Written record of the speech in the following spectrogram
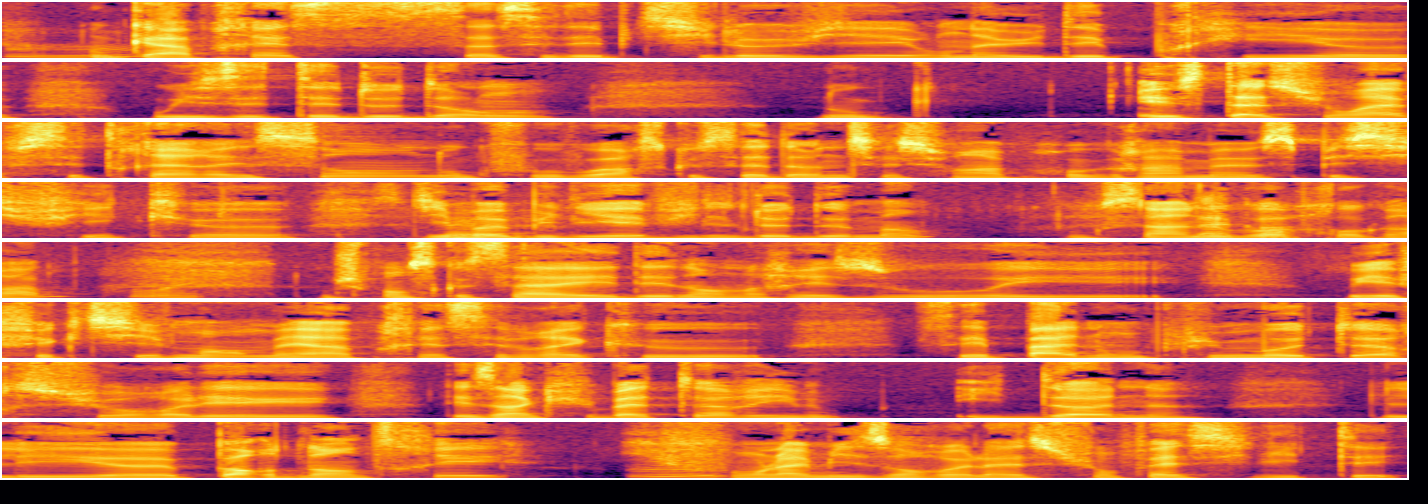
Mm-hmm. Donc après, ça, c'est des petits leviers. On a eu des prix où ils étaient dedans. Donc et Station F, c'est très récent, donc faut voir ce que ça donne. C'est sur un programme euh, spécifique euh, d'immobilier Ville de demain. Donc c'est un nouveau programme. Donc je pense que ça a aidé dans le réseau et oui effectivement, mais après c'est vrai que c'est pas non plus moteur sur les, les incubateurs. Ils, ils donnent les euh, portes d'entrée, qui mm. font la mise en relation facilitée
